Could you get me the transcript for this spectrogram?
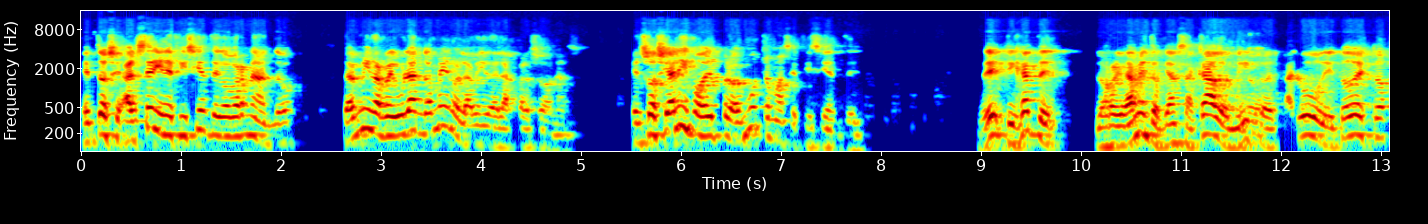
Entonces, al ser ineficiente gobernando, termina regulando menos la vida de las personas. El socialismo del PRO es mucho más eficiente. Fíjate los reglamentos que han sacado el ministro de Salud y todo esto,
